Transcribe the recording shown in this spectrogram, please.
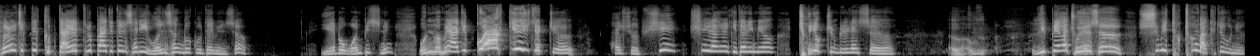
결혼식 때 급 다이어트로 빠졌던 살이 원상복구 되면서 예복 원피스는 온몸에 아주 꽉 끼어 있었죠. 할 수 없이 신랑을 기다리며 저녁 준비를 했어요. 어, 위- 윗배가 조여서 숨이 턱턱 막히더군요.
